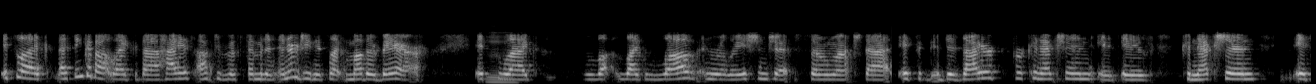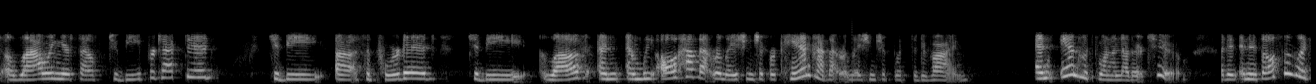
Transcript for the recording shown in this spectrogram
it's like I think about like the highest octave of feminine energy, and it's like Mother Bear it's mm. like lo- like love and relationships so much that it's a desire for connection. It is connection. It's allowing yourself to be protected, to be uh, supported, to be loved, and and we all have that relationship or can have that relationship with the divine, and and with one another too. And it's also like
